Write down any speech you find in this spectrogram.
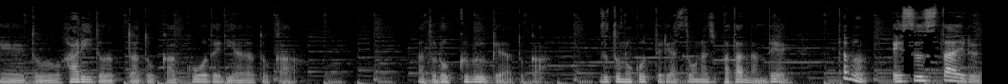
えっ、と、ハリードだとか、コーデリアだとか、あとロックブーケだとか、ずっと残ってるやつと同じパターンなんで、多分 S スタイル、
